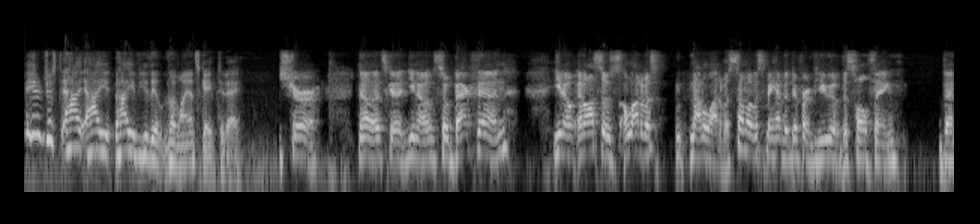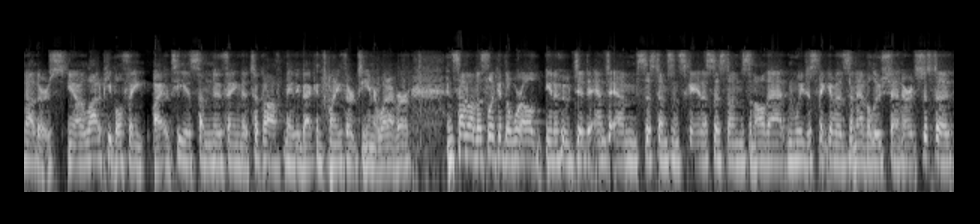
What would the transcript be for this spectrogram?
you know just how how you how you view the, the landscape today. Sure. No, that's good. You know, so back then, you know, and also a lot of us, not a lot of us, some of us may have a different view of this whole thing than others. You know, a lot of people think IoT is some new thing that took off maybe back in 2013 or whatever. And some of us look at the world, you know, who did the M2M systems and SCADA systems and all that, and we just think of it as an evolution or it's just a,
